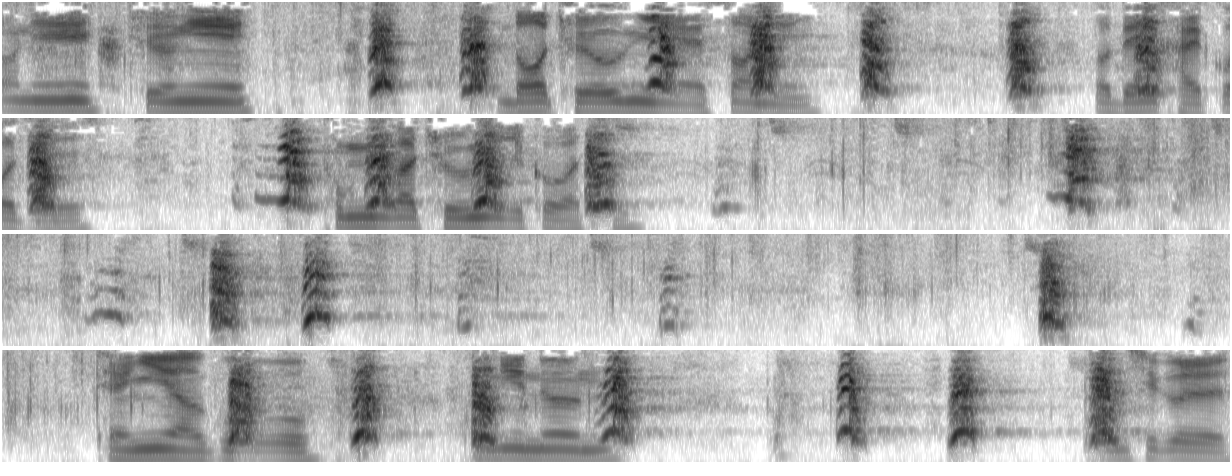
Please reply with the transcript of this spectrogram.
써니 조용히. 너 조용히 해 써니. 너 내일 갈 거지. 동네가 조용해질 것 같아. 댕이하고 고니는 간식을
